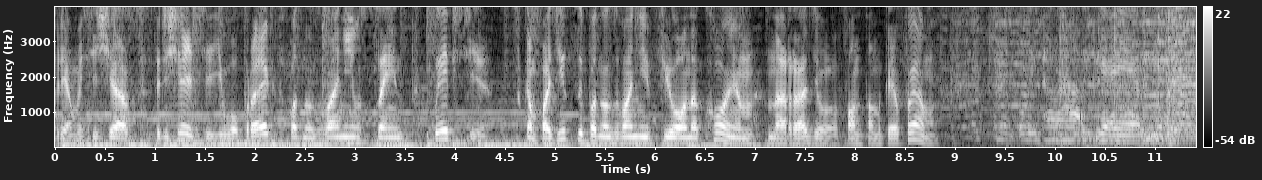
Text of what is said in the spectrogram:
прямо сейчас. Встречайте его проект под названием Saint Pepsi с композицией под названием Fiona Coin на радио Фонтанка FM. I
